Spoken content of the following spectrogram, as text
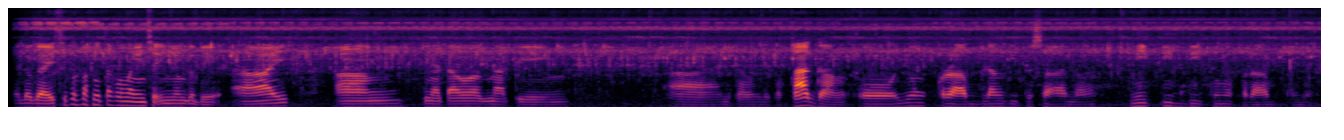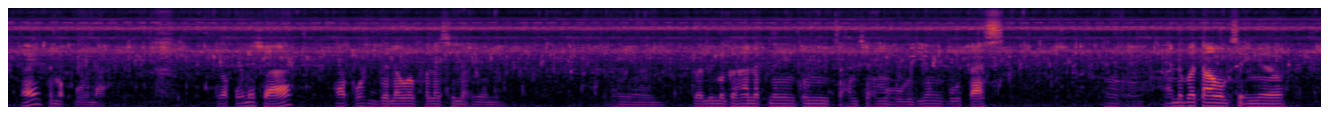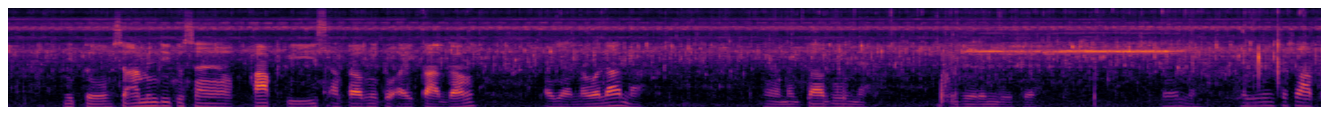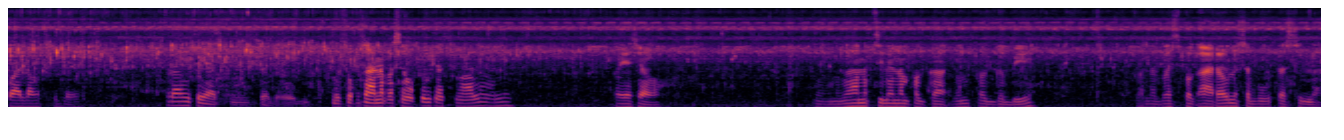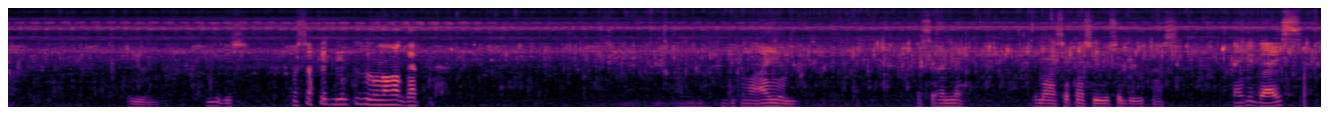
Hello guys, ipapakita ko ngayon sa inyong gabi ay ang tinatawag nating ano tawag nito, kagang o yung crab lang dito sa ano, native dito ng crab. Ayun. Ay, tumakbo na. Tumakbo na siya. Tapos dalawa pala sila yan. oh. Ayun. Bali maghahanap na yun kung saan siya umuwi, yung butas. Oo. Ano ba tawag sa inyo nito. Sa amin dito sa Capiz ang tawag nito ay kagang. Ayan nawala na. Ayan nagtago na. Siguro hindi siya. Wala ayun sa sapa lang sila eh. marami kaya ito sa loob. Gusto ko sana pasukin kasi nga lang ano kaya siya oh. Ayan, maghanap sila ng pagkain pag gabi palabas pag araw nasa butas sila. Ayun. Ang bilis Masakit din to mga gat. Hindi ko maayon. Kasi ano, pumasok na siya sa butas. Thank you guys.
